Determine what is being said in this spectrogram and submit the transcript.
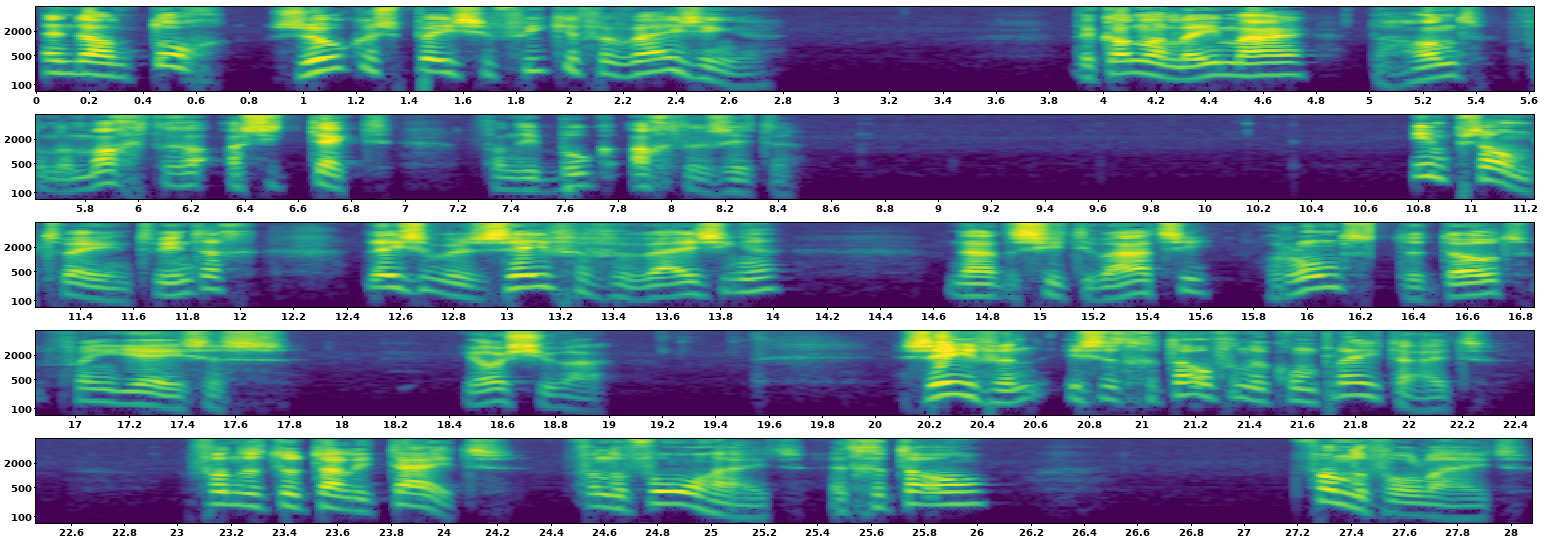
En dan toch zulke specifieke verwijzingen. Er kan alleen maar de hand van de machtige architect van dit boek achter zitten. In Psalm 22 lezen we zeven verwijzingen naar de situatie rond de dood van Jezus, Joshua. Zeven is het getal van de compleetheid, van de totaliteit, van de volheid, het getal van de volheid.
